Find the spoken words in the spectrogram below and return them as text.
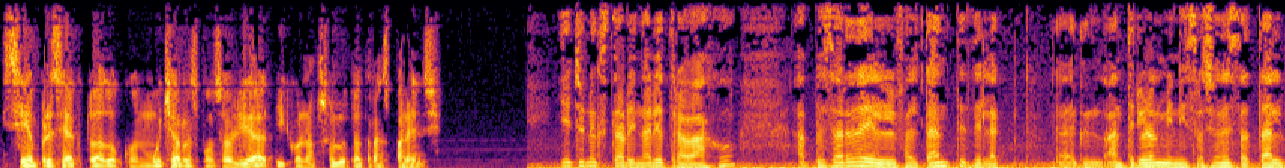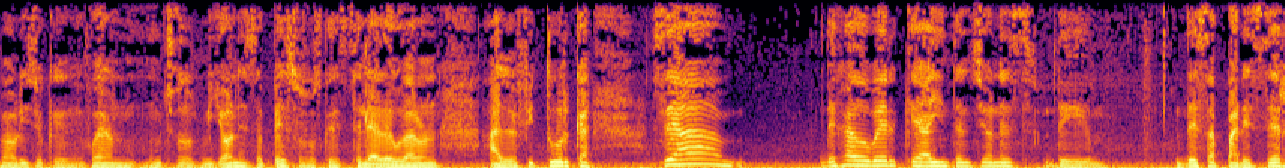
siempre se ha actuado con mucha responsabilidad y con absoluta transparencia. Y ha hecho un extraordinario trabajo, a pesar del faltante de la anterior administración estatal, Mauricio, que fueron muchos millones de pesos los que se le adeudaron al Fiturca. Se ha dejado ver que hay intenciones de desaparecer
